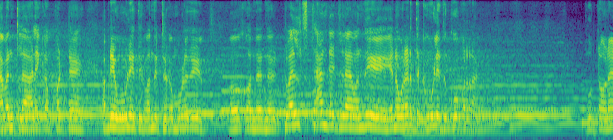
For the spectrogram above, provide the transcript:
லெவன்த்தில் அழைக்கப்பட்டேன். அப்படியே ஊழியத்துக்கு வந்துட்டு இருக்கும் பொழுது அந்த இந்த டுவெல்த் ஸ்டாண்டர்டில் வந்து என்னை ஒரு இடத்துக்கு ஊழியத்துக்கு கூப்பிடுறாங்க. கூப்பிட்டோன்னே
